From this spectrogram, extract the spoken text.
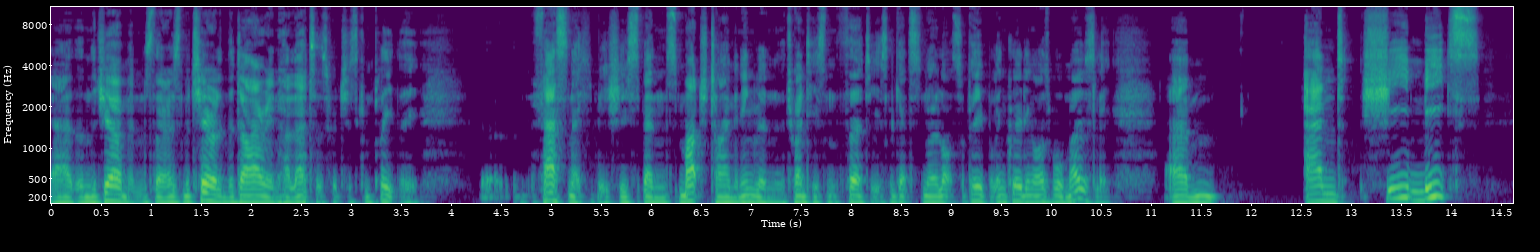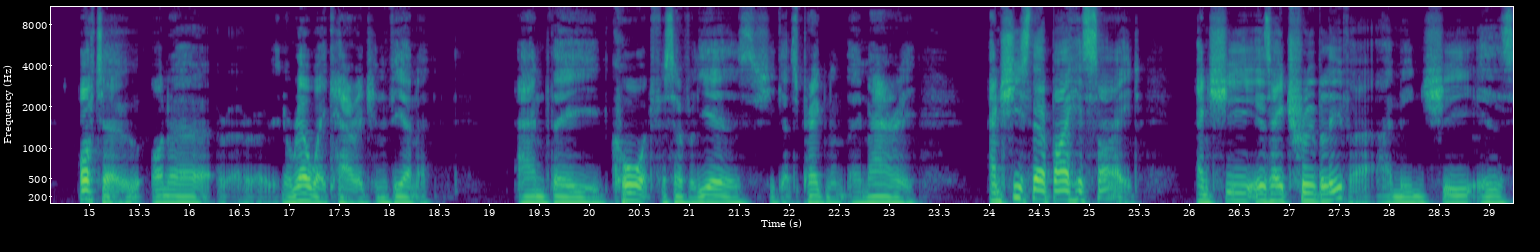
uh, than the Germans. There is material in the diary in her letters which has completely uh, fascinated me. She spends much time in England in the 20s and 30s and gets to know lots of people, including Oswald Mosley. Um, and she meets Otto on a, in a railway carriage in Vienna. And they court for several years. She gets pregnant, they marry. And she's there by his side. And she is a true believer. I mean, she is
